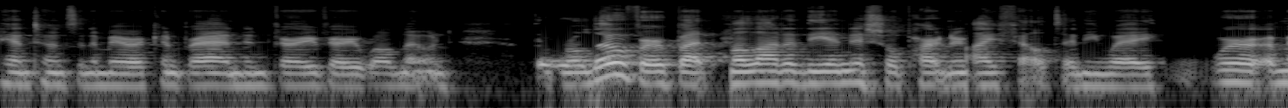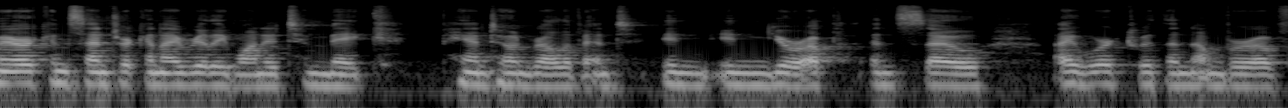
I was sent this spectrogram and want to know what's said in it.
Pantone's an American brand and very, very well known the world over, but a lot of the initial partners I felt anyway were American centric, and I really wanted to make Pantone relevant in in Europe, and so. I worked with a number of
